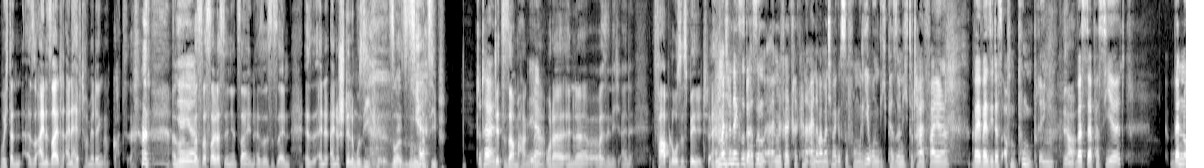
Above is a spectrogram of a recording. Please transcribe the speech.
wo ich dann, also eine Seite, eine Hälfte von mir denkt, oh Gott, also ja. Was, was soll das denn jetzt sein? Also es ist ein, es eine, eine stille Musik, so das ist im. Prinzip Total. der Zusammenhang, ne? oder eine, weiß ich nicht, ein farbloses Bild. Und manchmal denkst du, du hast so ein, äh, mir fällt gerade keine ein, aber manchmal gibt es so Formulierungen, die ich persönlich total feiere, weil, weil sie das auf den Punkt bringen, Ja. was da passiert. Wenn du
